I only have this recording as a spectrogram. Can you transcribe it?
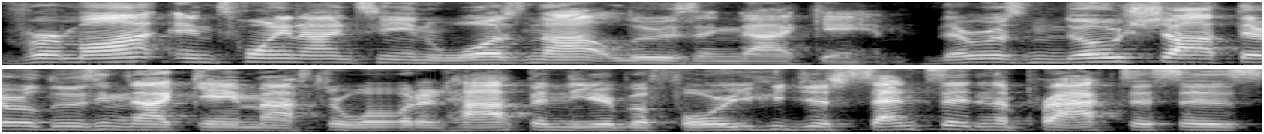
Vermont in 2019 was not losing that game. There was no shot they were losing that game after what had happened the year before. You could just sense it in the practices,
